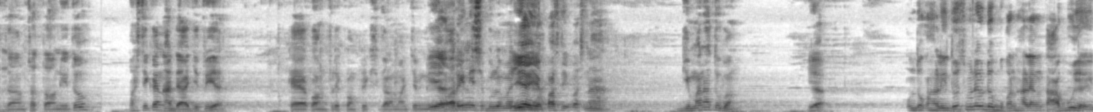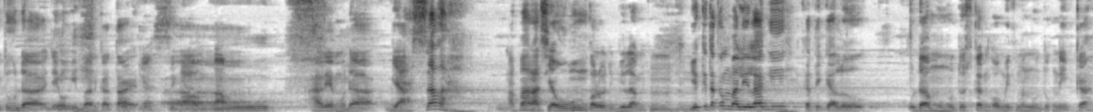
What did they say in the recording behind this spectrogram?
dalam satu tahun itu pasti kan ada aja tuh ya. Kayak konflik-konflik segala macam nih. Iya, sorry iya. nih sebelumnya Iya, iya, pasti, pasti. nah gimana tuh bang? Ya untuk hal itu sebenarnya udah bukan hal yang tabu ya. Itu udah jadi ibarat kata eh, hal yang udah biasa lah. Apa rahasia umum kalau dibilang. Ya kita kembali lagi. Ketika lu udah memutuskan komitmen untuk nikah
